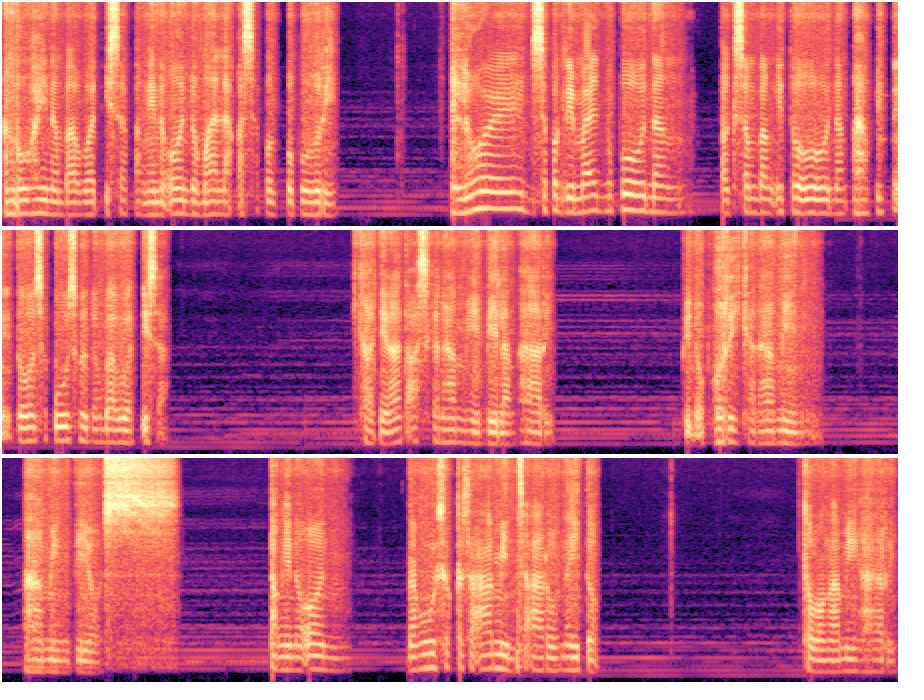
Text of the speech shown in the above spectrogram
Ang buhay ng bawat isa, Panginoon, lumalakas sa pagpupuri. And Lord, sa pag-remind mo po ng pagsambang ito, ng awit na ito sa puso ng bawat isa, ikaw, tinataas ka namin bilang hari. Pinupuri ka namin, aming Diyos. Panginoon, nangusap ka sa amin sa araw na ito. Ikaw ang aming hari.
